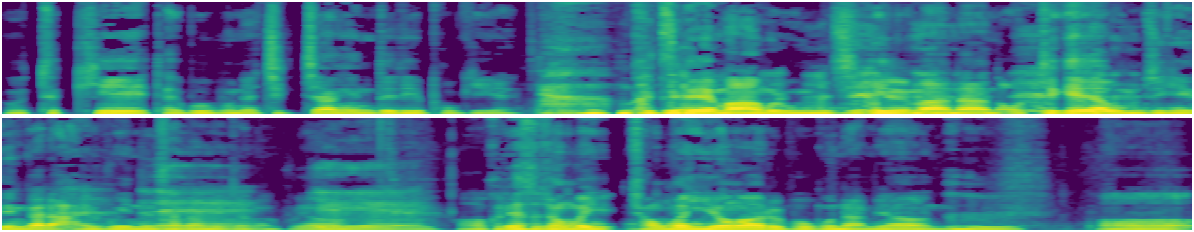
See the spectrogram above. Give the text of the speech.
그리고 특히 대부분의 직장인들이 보기에 그들의 마음을 움직일 만한 어떻게 해야 움직이는가를 알고 있는 네. 사람이더라고요. 예, 예. 어, 그래서 정말 이- 정말 이 영화를 보고 나면 음. 어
